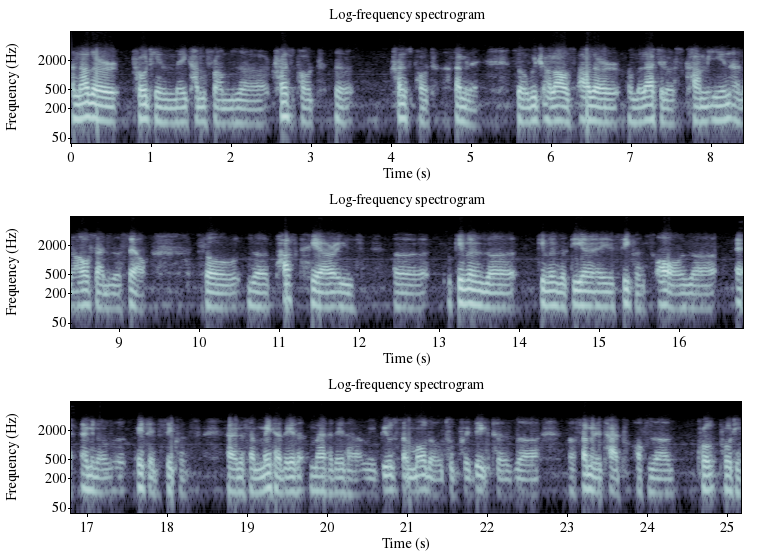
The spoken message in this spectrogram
Another protein may come from the transport transport family, so which allows other molecules come in and outside the cell. So the task here is uh, given the given the DNA sequence or the amino acid sequence and some metadata metadata, we build some model to predict the family type of the pro protein.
